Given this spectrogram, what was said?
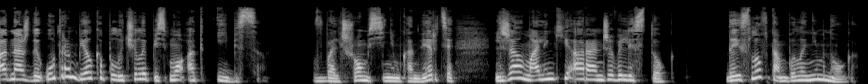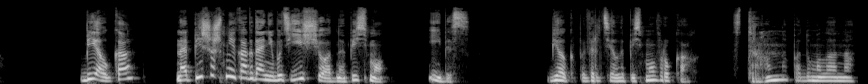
Однажды утром Белка получила письмо от Ибиса. В большом синем конверте лежал маленький оранжевый листок, да и слов там было немного. «Белка, напишешь мне когда-нибудь еще одно письмо?» Ибис. Белка повертела письмо в руках. «Странно», — подумала она,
